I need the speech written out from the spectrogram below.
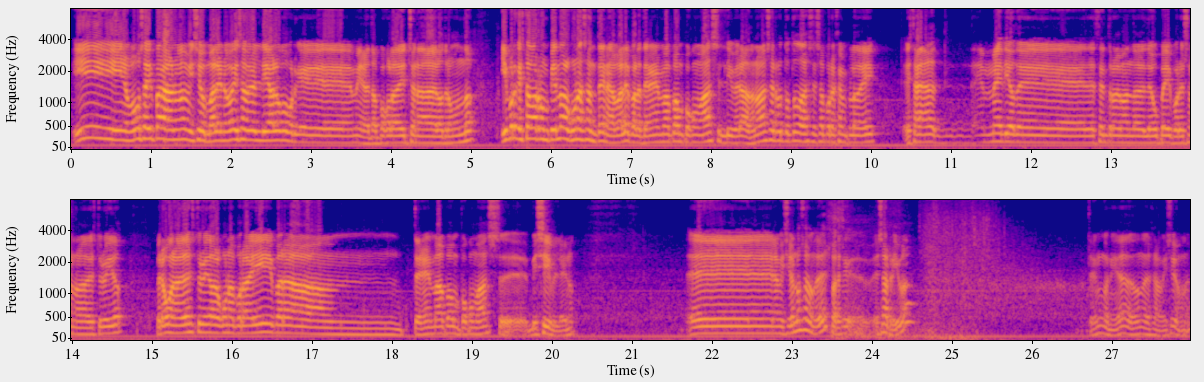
Y nos vamos a ir para la nueva misión, ¿vale? No vais a ver el diálogo porque, mira, tampoco lo he dicho nada del otro mundo y porque estaba rompiendo algunas antenas, ¿vale? Para tener el mapa un poco más liberado. No las he roto todas, esa por ejemplo de ahí Está en medio de, del centro de mando del DUP y por eso no la he destruido Pero bueno, he destruido alguna por ahí para mm, tener el mapa un poco más eh, visible, ¿no? Eh, la misión no sé dónde es, parece es arriba No tengo ni idea de dónde es la misión, ¿eh?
